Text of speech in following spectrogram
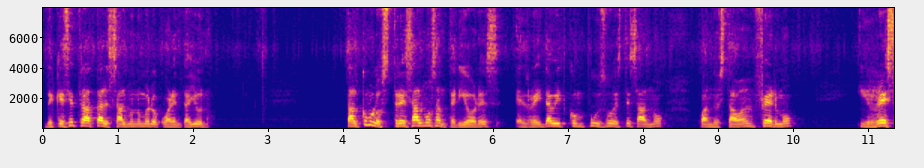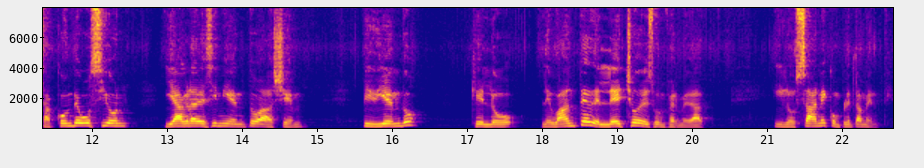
¿de qué se trata el Salmo número 41? Tal como los tres salmos anteriores, el rey David compuso este salmo cuando estaba enfermo y reza con devoción y agradecimiento a Hashem, pidiendo que lo levante del lecho de su enfermedad y lo sane completamente.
